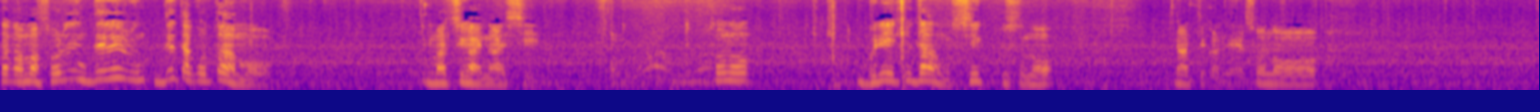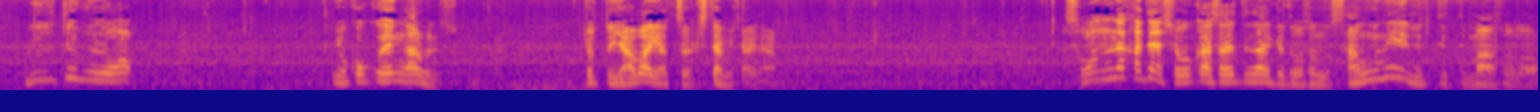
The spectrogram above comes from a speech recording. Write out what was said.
だからまあ、それに出れる、出たことはもう、間違いないし、その、ブレイクダウン6の、なんていうかね、その、YouTube の予告編があるんですよ。ちょっとやばいやつが来たみたいな。その中では紹介されてないけど、そのサムネイルって言って、まあその、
